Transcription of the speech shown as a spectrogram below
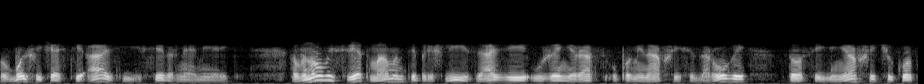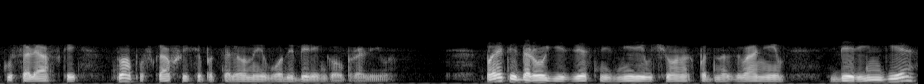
в большей части Азии и в Северной Америке. В новый свет мамонты пришли из Азии, уже не раз упоминавшейся дорогой, то соединявшей Чукотку с Аляской, то опускавшейся под соленые воды Берингового пролива. По этой дороге, известной в мире ученых под названием Берингия,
